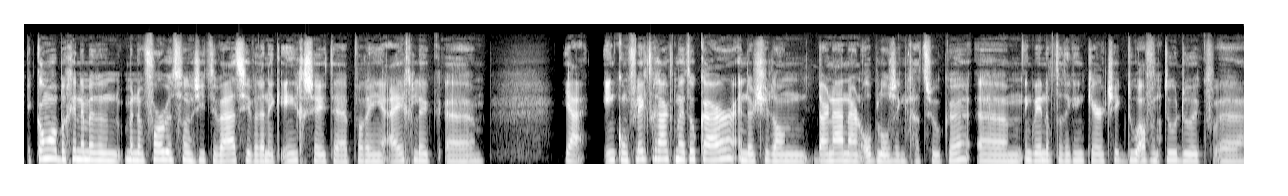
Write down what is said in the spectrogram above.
ik kan wel beginnen met een, met een voorbeeld van een situatie waarin ik ingezeten heb, waarin je eigenlijk ehm, ja, in conflict raakt met elkaar en dat je dan daarna naar een oplossing gaat zoeken. Ehm, ik weet nog dat ik een keertje, ik doe af en toe, doe ik eh,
